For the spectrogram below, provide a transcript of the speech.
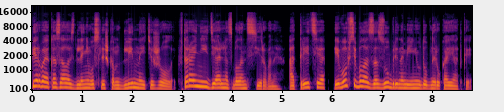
Первая оказалась для него слишком длинной и тяжелой, вторая не идеально сбалансированная, а третья и вовсе была с зазубринами и неудобной рукояткой.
